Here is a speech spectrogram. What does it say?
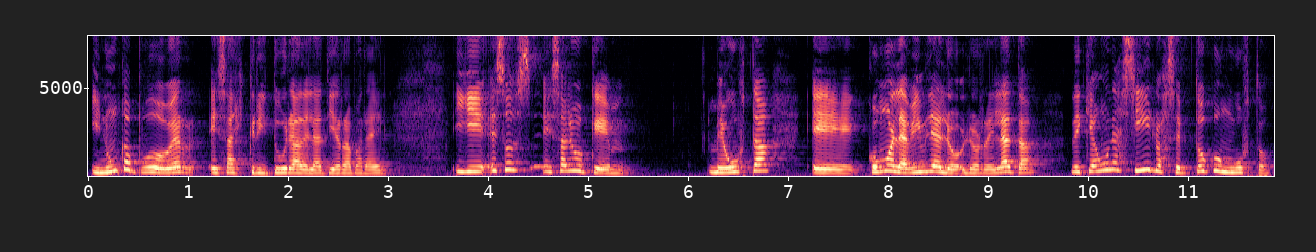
y nunca pudo ver esa escritura de la tierra para él. Y eso es, algo que me gusta, eh, cómo la Biblia lo, relata, de que aún así lo aceptó con gusto,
